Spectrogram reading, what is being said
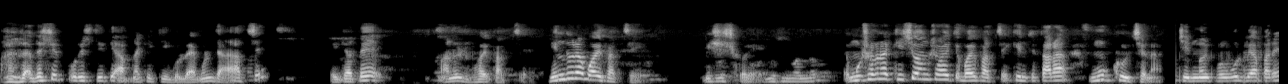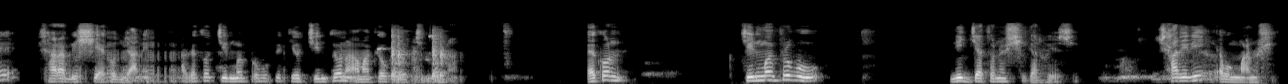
বাংলাদেশের পরিস্থিতি আপনাকে কি বলব? এখন যা আছে এটাতে মানুষ ভয় পাচ্ছে। হিন্দুরা ভয় পাচ্ছে বিশেষ করে। মুসলমানরা মুসলমানরা কিছু অংশ হয়তো ভয় পাচ্ছে কিন্তু তারা মুখ খুলছে না। চিন্ময় প্রভুর ব্যাপারে সারা বিশ্বে এখন জানে। আগে তো চিন্ময় প্রভুকে কেউ চিনত না আমাকেও কেউ চিনত না। এখন চিন্ময় প্রভু নির্যাতনের শিকার হয়েছে শারীরিক এবং মানসিক।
